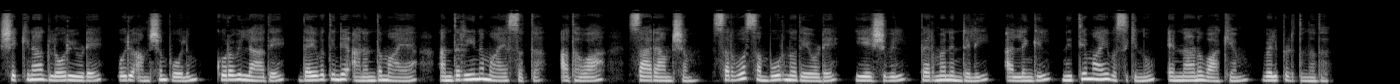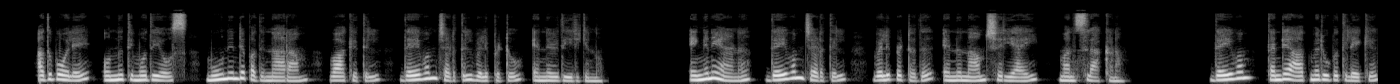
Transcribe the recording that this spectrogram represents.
ഷെക്കിന ഗ്ലോറിയുടെ ഒരു അംശം പോലും കുറവില്ലാതെ ദൈവത്തിന്റെ അനന്തമായ അന്തരീനമായ സത്ത് അഥവാ സാരാംശം സർവസമ്പൂർണതയോടെ യേശുവിൽ പെർമനന്റലി അല്ലെങ്കിൽ നിത്യമായി വസിക്കുന്നു എന്നാണ് വാക്യം വെളിപ്പെടുത്തുന്നത്. അതുപോലെ ഒന്ന് തിമോതിയോസ് മൂന്നിന്റെ പതിനാറാം വാക്യത്തിൽ ദൈവം ചടത്തിൽ വെളിപ്പെട്ടു എന്നെഴുതിയിരിക്കുന്നു. എങ്ങനെയാണ് ദൈവം ജഡത്തിൽ വെളിപ്പെട്ടത് എന്ന് നാം ശരിയായി മനസ്സിലാക്കണം. ദൈവം തന്റെ ആത്മരൂപത്തിലേക്ക്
